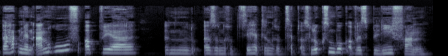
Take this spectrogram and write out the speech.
da hatten wir einen Anruf, ob wir, also ein, sie hätte ein Rezept aus Luxemburg, ob wir es beliefern.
